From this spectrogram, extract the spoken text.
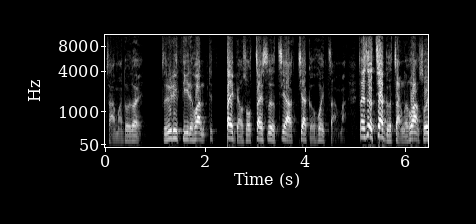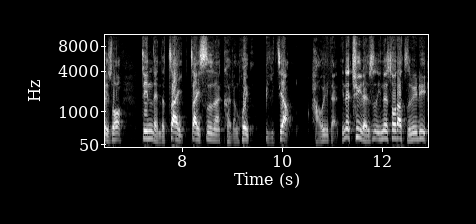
涨嘛，对不对？殖利率低的话，就代表说债市的价价格会涨嘛。债市的价格涨的话，所以说今年的债债市呢可能会比较。好一点，因为去年是因为受到殖利率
